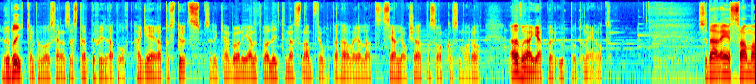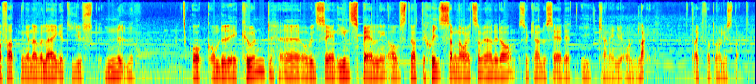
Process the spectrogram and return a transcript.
rubriken på vår senaste strategirapport. Agera på studs. Så det kan både gälla att vara lite mer snabbfotad här vad gäller att sälja och köpa saker som har då överagerat både uppåt och neråt. Så där är sammanfattningen över läget just nu. Och om du är kund eh, och vill se en inspelning av strategiseminariet som vi hade idag så kan du se det i Carnegie online. Tack för att du har lyssnat.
